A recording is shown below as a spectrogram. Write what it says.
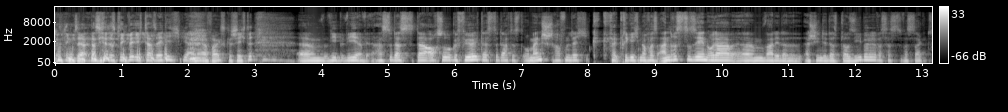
Das klingt, sehr, das, das klingt wirklich tatsächlich wie eine Erfolgsgeschichte. Ähm, wie, wie hast du das da auch so gefühlt, dass du dachtest, oh Mensch, hoffentlich kriege ich noch was anderes zu sehen oder ähm, war dir da, erschien dir das plausibel? Was hast was sagt?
